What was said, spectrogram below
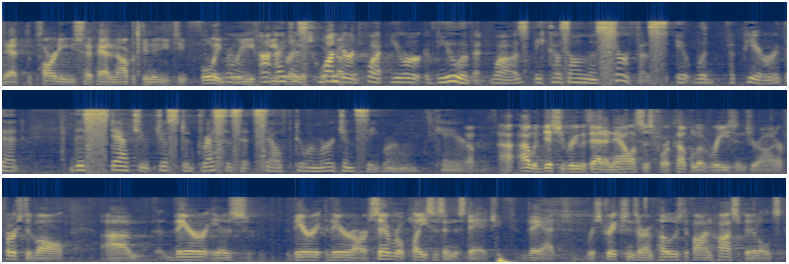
that the parties have had an opportunity to fully right. brief. I, I just wondered what your view of it was, because on the surface it would appear that this statute just addresses itself to emergency room care. Uh, I, I, would disagree with that analysis for a couple of reasons, Your Honor. First of all, um, there is there there are several places in the statute that restrictions are imposed upon hospitals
